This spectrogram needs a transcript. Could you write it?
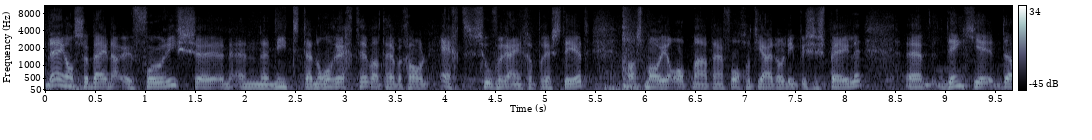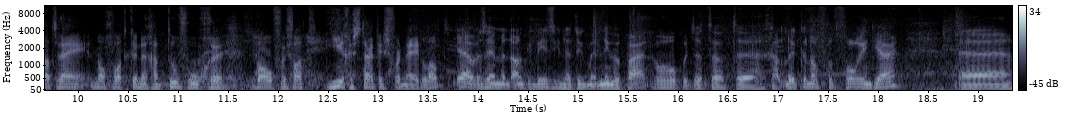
De Engelsen bijna euforisch. Eh, en, eh, niet ten onrechte, want hebben gewoon echt soeverein gepresteerd. Als mooie opmaat naar volgend jaar de Olympische Spelen. Uh, denk je dat wij nog wat kunnen gaan toevoegen boven wat hier gestart is voor Nederland? Ja, we zijn met Anke bezig natuurlijk met nieuwe paard. We hopen dat dat gaat lukken nog voor het volgend jaar. We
